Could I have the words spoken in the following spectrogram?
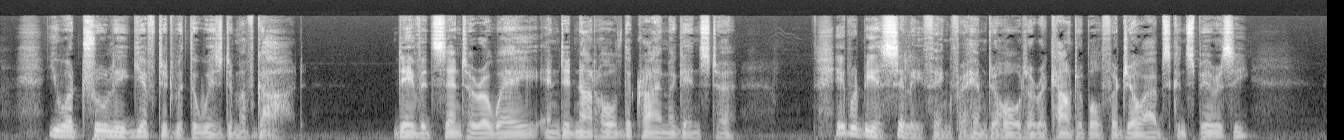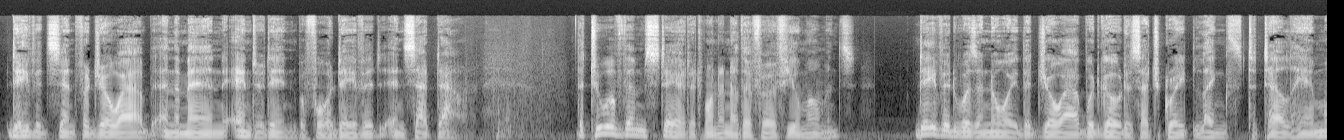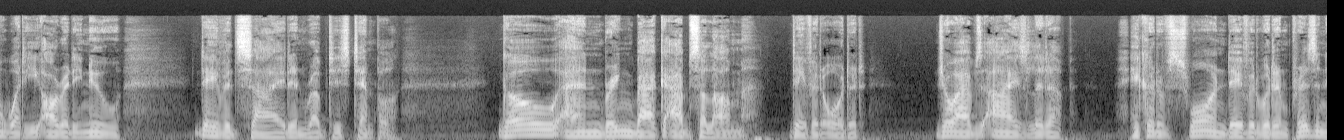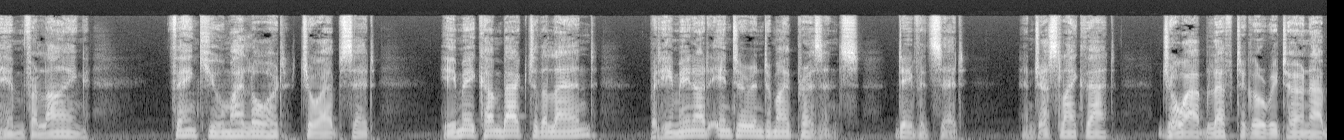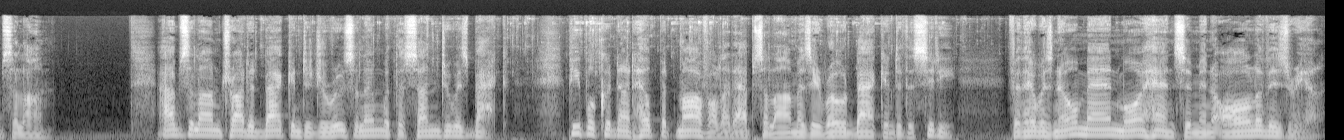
You are truly gifted with the wisdom of God. David sent her away and did not hold the crime against her. It would be a silly thing for him to hold her accountable for Joab's conspiracy. David sent for Joab, and the man entered in before David and sat down. The two of them stared at one another for a few moments. David was annoyed that Joab would go to such great lengths to tell him what he already knew. David sighed and rubbed his temple. Go and bring back Absalom, David ordered. Joab's eyes lit up. He could have sworn David would imprison him for lying. Thank you, my lord, Joab said. He may come back to the land, but he may not enter into my presence, David said. And just like that, Joab left to go return Absalom. Absalom trotted back into Jerusalem with the sun to his back. People could not help but marvel at Absalom as he rode back into the city, for there was no man more handsome in all of Israel.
